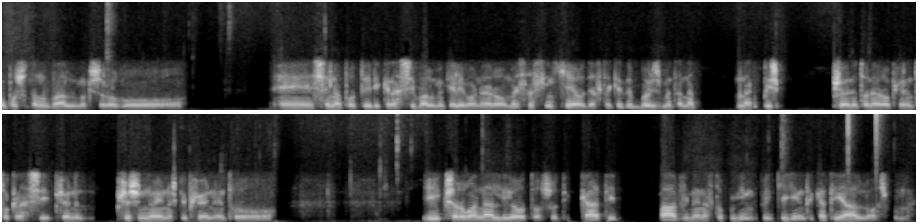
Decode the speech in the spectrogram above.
όπως όταν βάλουμε, ξέρω εγώ, ε, σε ένα ποτήρι κρασί βάλουμε και λίγο νερό μέσα, συγχέονται αυτά και δεν μπορείς μετά να, να πεις ποιο είναι το νερό, ποιο είναι το κρασί, ποιο είναι, ποιος είναι ο ένας και ποιο είναι το... ή ξέρω εγώ αναλυότος, ότι κάτι πάβει να είναι αυτό που γίνεται και γίνεται κάτι άλλο ας πούμε.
